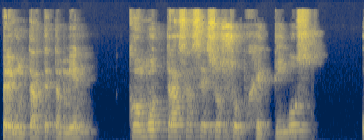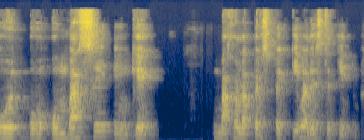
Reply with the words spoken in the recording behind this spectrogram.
preguntarte también cómo trazas esos objetivos o, en base en qué, bajo la perspectiva de este tipo.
